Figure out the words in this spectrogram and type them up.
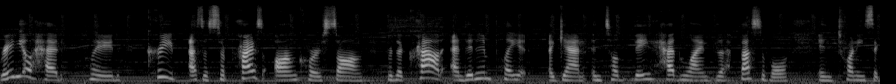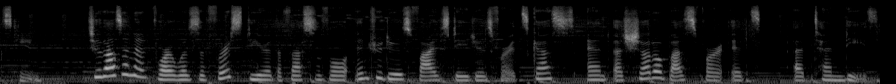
Radiohead played Creep as a surprise encore song for the crowd and didn't play it again until they headlined the festival in 2016. 2004 was the first year the festival introduced five stages for its guests and a shuttle bus for its attendees.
